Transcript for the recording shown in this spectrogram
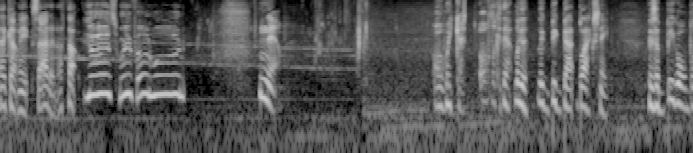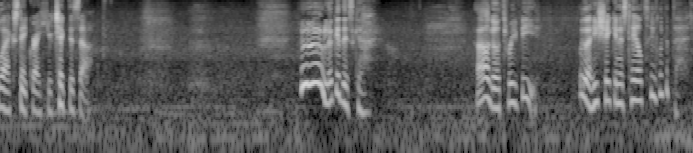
That got me excited. I thought, yes, we found one. Now. Oh, wait, guys. Oh, look at that. Look at that. Look, big bat, black snake. There's a big old black snake right here. Check this out. Ooh, look at this guy. I'll go three feet. Look at that. He's shaking his tail too. Look at that.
